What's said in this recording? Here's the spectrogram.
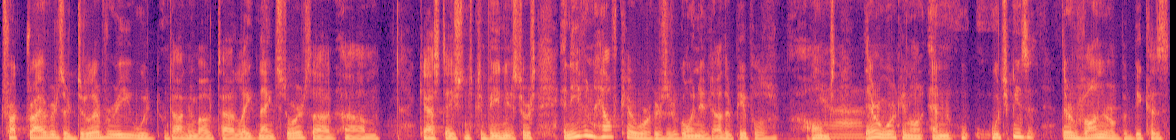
truck drivers or delivery. We're talking about uh, late night stores, uh, um, gas stations, convenience stores, and even healthcare workers are going into other people's homes. Yeah. They're working on, and which means that they're vulnerable because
